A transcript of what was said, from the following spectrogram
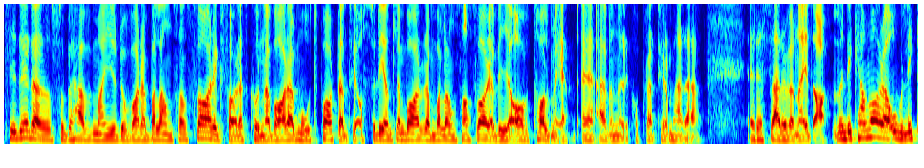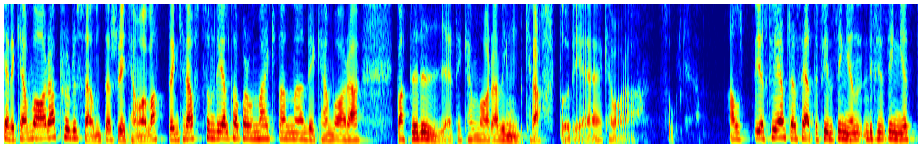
tidigare där så behöver man ju då vara balansansvarig för att kunna vara motparten till oss. Så det är egentligen bara de balansansvariga vi har avtal med, eh, även när det kopplar till de här eh, reserverna idag. Men det kan vara olika. Det kan vara producenter, så det kan vara vattenkraft som deltar på de marknaderna. Det kan vara batterier, det kan vara vindkraft och det kan vara solkraft. Allt, jag skulle egentligen säga att det finns, ingen, det finns inget,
